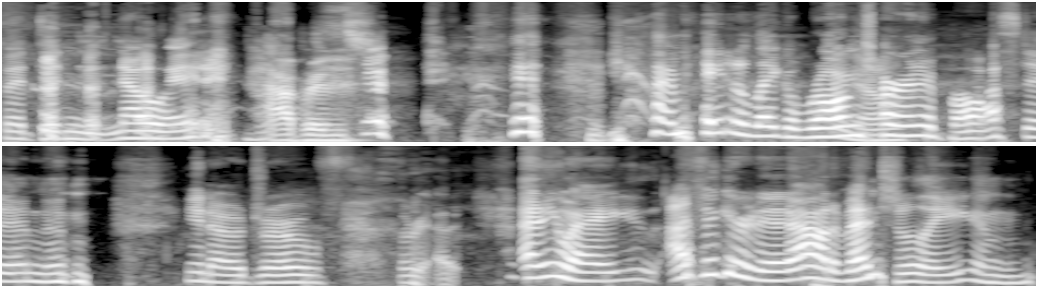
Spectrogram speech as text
but didn't know it. happens. yeah, I made a like a wrong turn at Boston, and you know drove. Through. Anyway, I figured it out eventually, and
